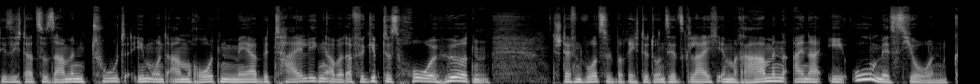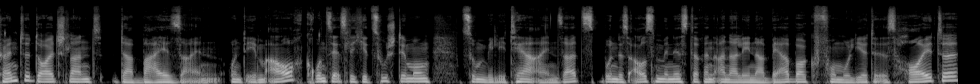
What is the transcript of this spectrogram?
die sich da zusammentut, im und am Roten Meer beteiligen. Aber dafür gibt es hohe Hürden. Steffen Wurzel berichtet uns jetzt gleich, im Rahmen einer EU-Mission könnte Deutschland dabei sein und eben auch grundsätzliche Zustimmung zum Militäreinsatz. Bundesaußenministerin Annalena Baerbock formulierte es heute,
